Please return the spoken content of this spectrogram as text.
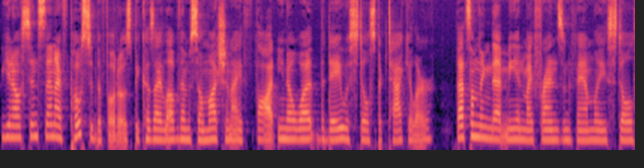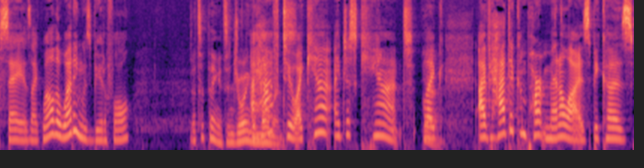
you know, since then I've posted the photos because I love them so much. And I thought, you know what? The day was still spectacular. That's something that me and my friends and family still say is like, well, the wedding was beautiful. That's the thing. It's enjoying the I have to. I can't. I just can't. Like, I've had to compartmentalize because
